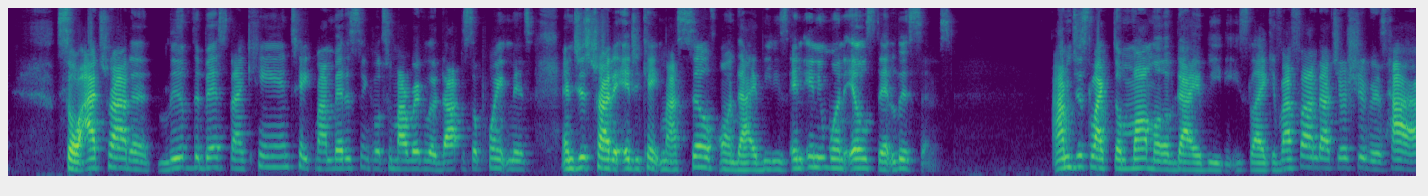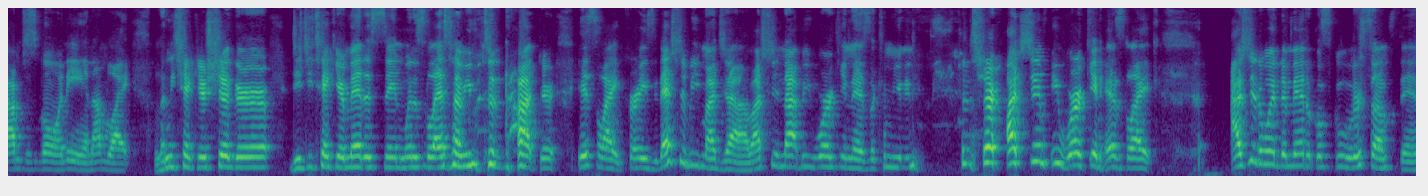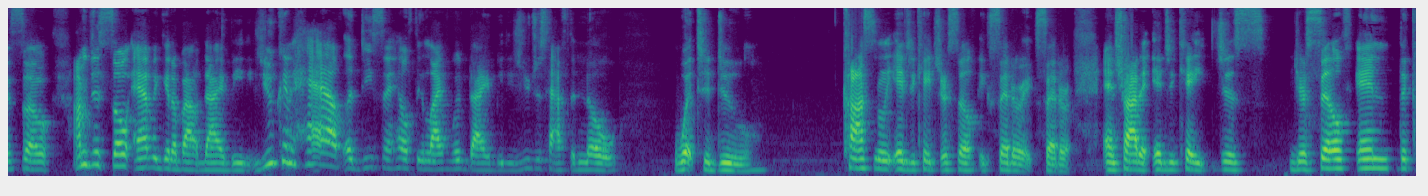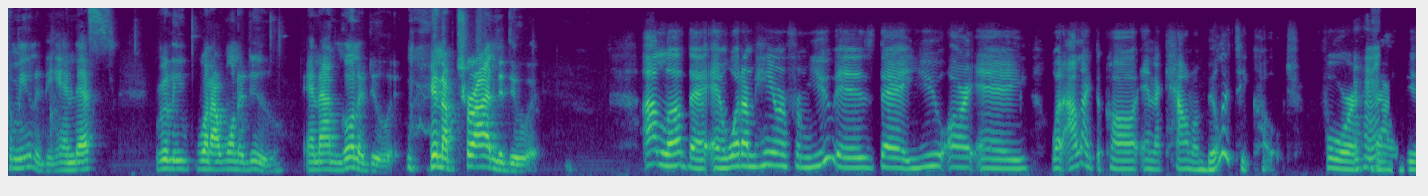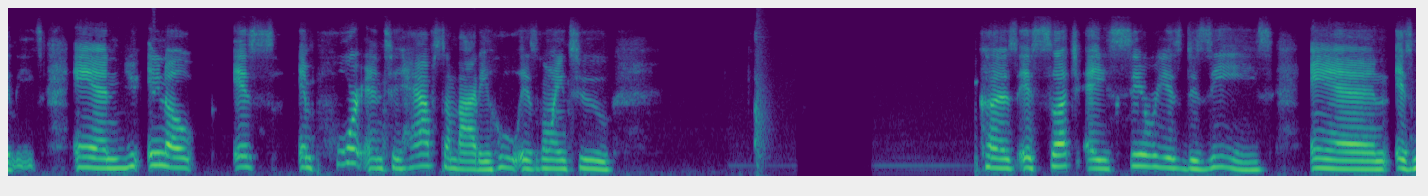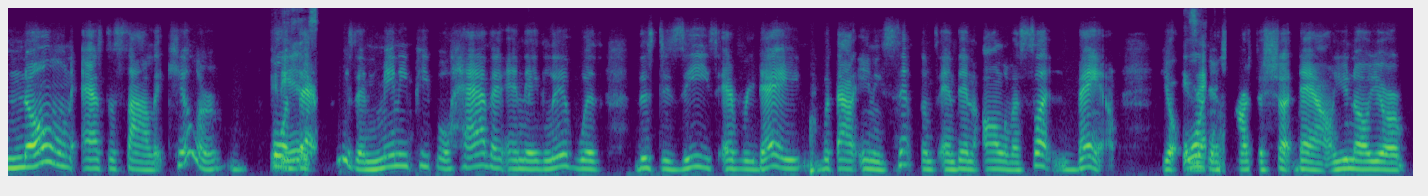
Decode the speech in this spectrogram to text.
So I try to live the best I can, take my medicine, go to my regular doctor's appointments, and just try to educate myself on diabetes and anyone else that listens. I'm just like the mama of diabetes. Like if I find out your sugar is high, I'm just going in. I'm like, let me check your sugar. Did you take your medicine? When is the last time you went to the doctor? It's like crazy. That should be my job. I should not be working as a community manager. I should be working as like I should have went to medical school or something. So I'm just so advocate about diabetes. You can have a decent, healthy life with diabetes. You just have to know what to do constantly educate yourself, et cetera, et cetera, and try to educate just yourself and the community. And that's really what I want to do. and I'm going to do it. and I'm trying to do it. I love that. And what I'm hearing from you is that you are a what I like to call an accountability coach for mm-hmm. diabetes. And you you know, it's important to have somebody who is going to because it's such a serious disease and is known as the silent killer for that reason. Many people have it and they live with this disease every day without any symptoms. And then all of a sudden, bam, your exactly. organs start to shut down. You know, you're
